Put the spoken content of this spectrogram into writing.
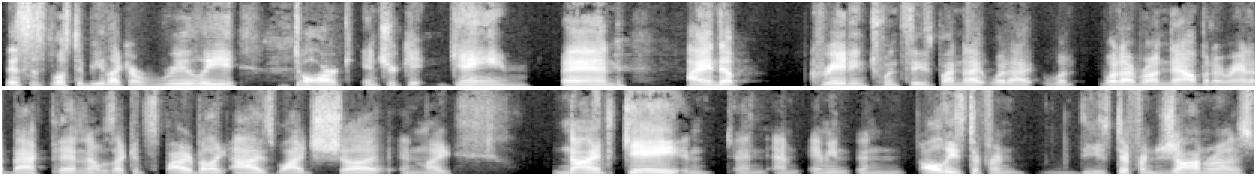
This is supposed to be like a really dark, intricate game. And I end up creating Twin Cities by Night, what I what what I run now, but I ran it back then, and I was like inspired by like Eyes Wide Shut and like Ninth Gate and and and I mean and all these different these different genres.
